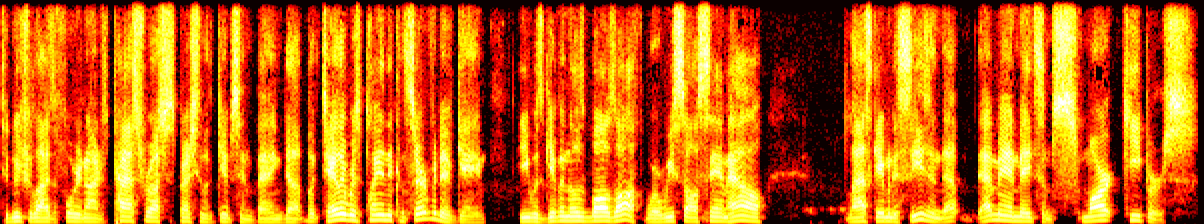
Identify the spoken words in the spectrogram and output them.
to neutralize the 49ers pass rush, especially with Gibson banged up. But Taylor was playing the conservative game. He was giving those balls off where we saw Sam Howell last game of the season. That that man made some smart keepers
